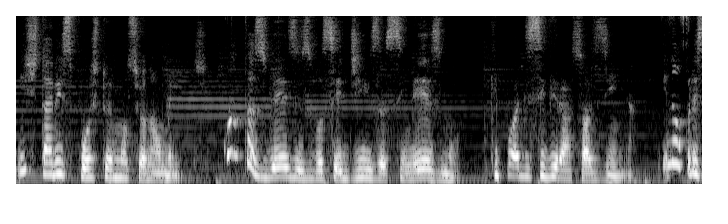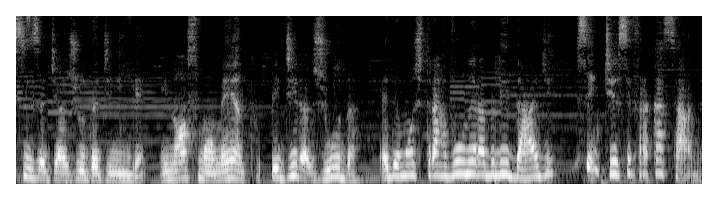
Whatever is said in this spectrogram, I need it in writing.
e estar exposto emocionalmente. Quantas vezes você diz a si mesmo que pode se virar sozinha? e não precisa de ajuda de ninguém. Em nosso momento, pedir ajuda é demonstrar vulnerabilidade e sentir-se fracassada.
